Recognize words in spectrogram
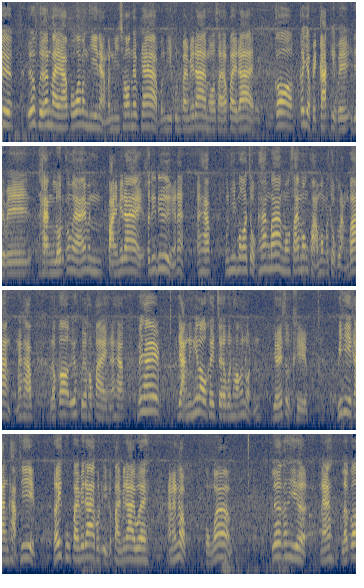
คือเอื้อเฟื้อกันไปครับ เพราะว่าบางทีเนี่ยมันมีช่องแคบๆบางทีคุณไปไม่ได้มอเตอร์ไซค์เข้าไปได้ ก็ก็อย่าไปกักอย่าไปอย่าไปแทงรถเข้ามาให้มันไปไม่ได้ซะดื้อๆอย่างนั้นนะนะครับบางทีมองกระจกข้างบ้าง มองซ้ายมองขวามองกระจกหลังบ้างนะครับ แล้วก็เอื้อเฟื้อเขาไปนะครับ ไม่ใช่อย่างหนึ่งที่เราเคยเจอบนท้องถนน เยอะที่สุดคือ วิธีการขับที่เฮ้ยกูไปไม่ได้คนอื่นก็ไปไม่ได้เว้ยอันนั้นแบบผมว่าเลิกก็ทีเถอะนะแล้วก็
